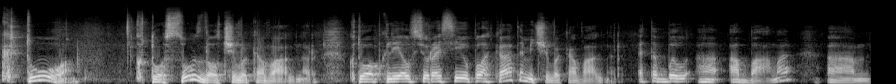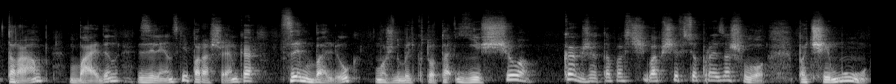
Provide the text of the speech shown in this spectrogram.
Кто кто создал ЧВК «Вагнер», кто обклеил всю Россию плакатами ЧВК «Вагнер», это был а, Обама, а, Трамп, Байден, Зеленский, Порошенко, Цимбалюк, может быть кто-то еще. Как же это вообще, вообще все произошло? Почему?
